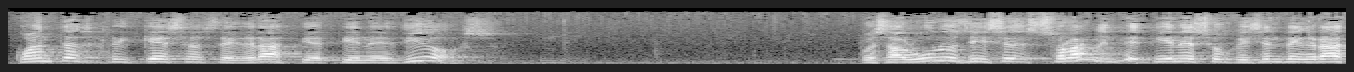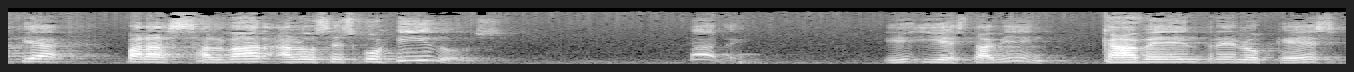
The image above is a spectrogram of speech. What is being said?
¿cuántas riquezas de gracia tiene Dios? Pues algunos dicen, solamente tiene suficiente gracia para salvar a los escogidos. Y, y está bien, cabe entre lo que es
